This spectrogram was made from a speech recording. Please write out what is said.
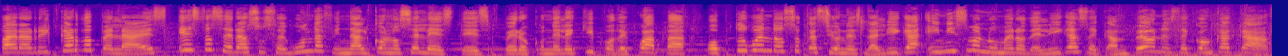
Para Ricardo Peláez, esta será su segunda final con los celestes, pero con el equipo de Cuapa obtuvo en dos ocasiones la liga y mismo número de ligas de campeones de CONCACAF.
